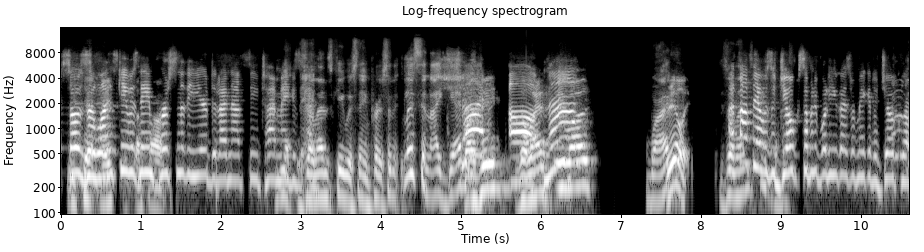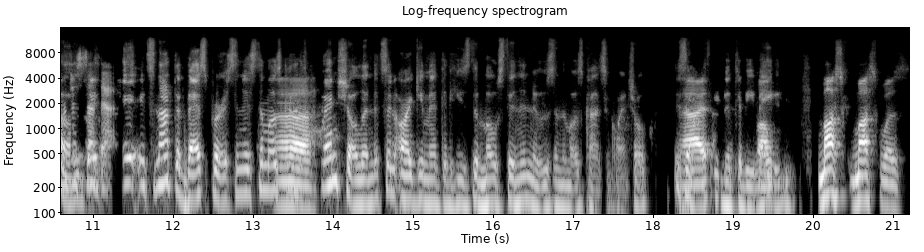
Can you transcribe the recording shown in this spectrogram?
So You can't make Zelensky was named up. Person of the Year. Did I not see Time Yeah, magazine? Zelensky was named Person. Listen, I get Shut it. Up, Zelensky Matt. was? What? Really? I thought that was a joke. Somebody, one of you guys were making a joke. Whoever No, just but said that. it's not the best person. It's the most Uh. consequential, and it's an argument that he's the most in the news and the most consequential. It's Uh, an argument to be well, made. Musk Musk was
